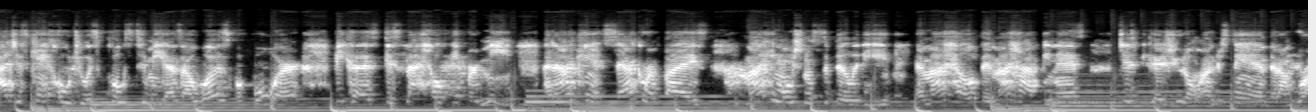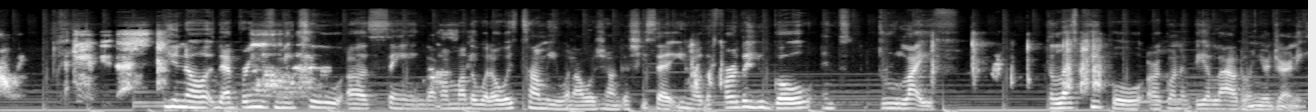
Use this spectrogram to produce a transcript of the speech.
I just can't hold you as close to me as I was before because it's not healthy for me. And I can't sacrifice my emotional stability and my health and my happiness just because you don't understand that I'm growing. I can't do that. You know, that brings me to a saying that my mother would always tell me when I was younger. She said, you know, the further you go in, through life, the less people are going to be allowed on your journey.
